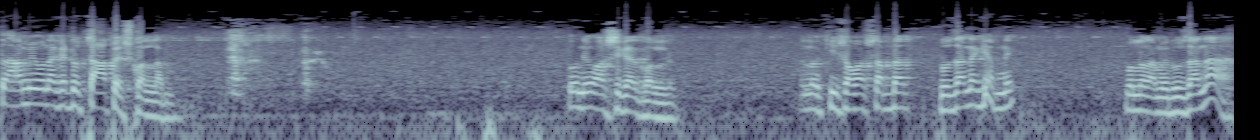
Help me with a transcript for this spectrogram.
তো আমি ওনাকে একটু চা পেশ করলাম। উনি অস্বীকার করলেন। কি সমস্যা আপনার? রোজা নাকি আপনি? বললেন আমি রোজা না।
